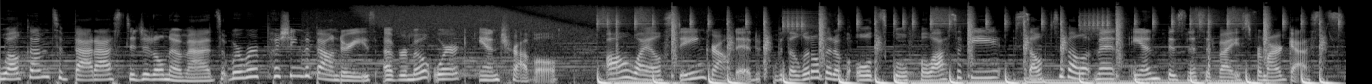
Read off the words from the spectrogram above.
Welcome to Badass Digital Nomads, where we're pushing the boundaries of remote work and travel, all while staying grounded with a little bit of old school philosophy, self development, and business advice from our guests.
